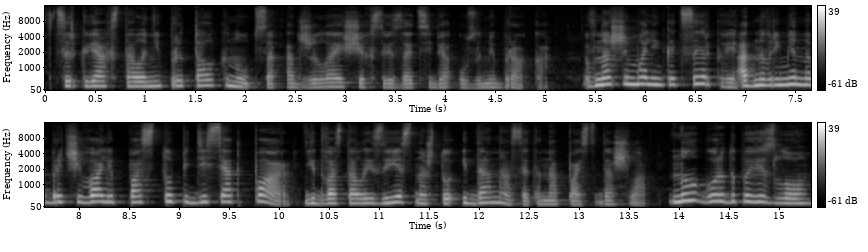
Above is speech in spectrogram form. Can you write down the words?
в церквях стало не протолкнуться от желающих связать себя узами брака – в нашей маленькой церкви одновременно брачевали по 150 пар. Едва стало известно, что и до нас эта напасть дошла. Но городу повезло.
